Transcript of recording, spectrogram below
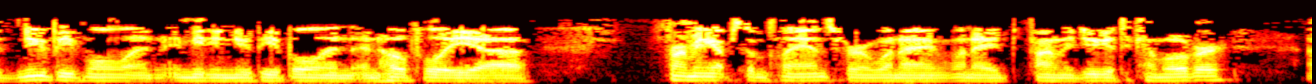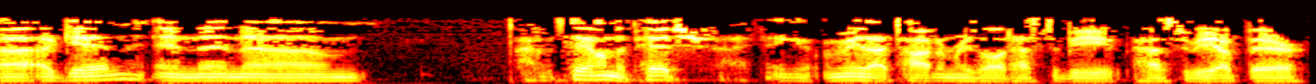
to new people and, and meeting new people and, and hopefully uh, firming up some plans for when I when I finally do get to come over uh, again. And then um, I would say on the pitch, I think maybe that Tottenham result has to be has to be up there.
